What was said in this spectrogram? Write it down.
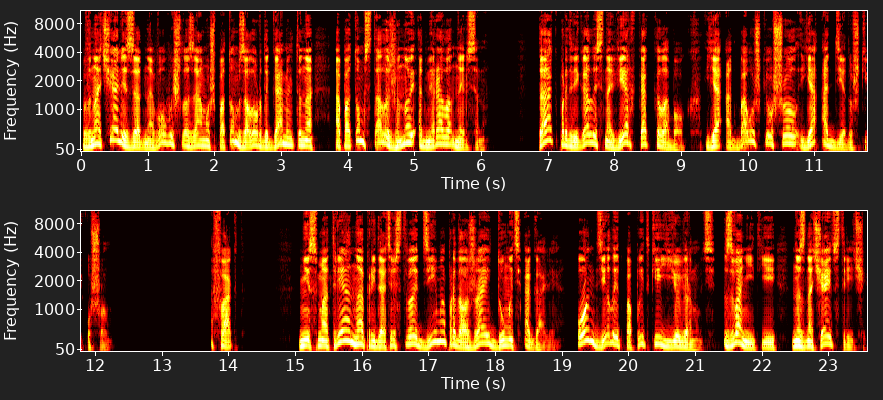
Вначале за одного вышла замуж, потом за лорда Гамильтона, а потом стала женой адмирала Нельсона. Так продвигалась наверх, как колобок. Я от бабушки ушел, я от дедушки ушел. Факт. Несмотря на предательство, Дима продолжает думать о Гале. Он делает попытки ее вернуть, звонит ей, назначает встречи.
